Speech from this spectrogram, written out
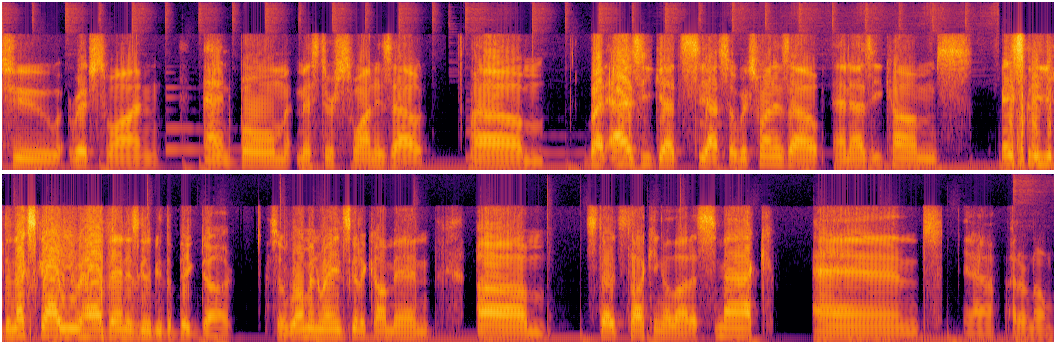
to Rich Swann, and boom, Mr. Swann is out. Um, but as he gets yeah so which one is out and as he comes basically the next guy you have in is to be the big dog so roman reigns to come in um, starts talking a lot of smack and yeah i don't know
